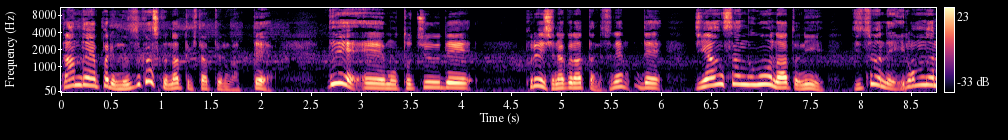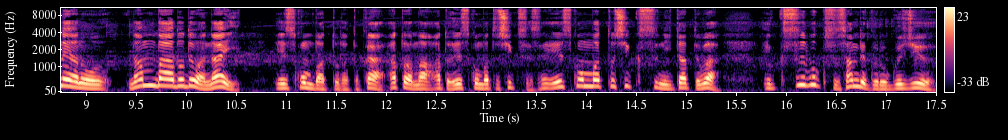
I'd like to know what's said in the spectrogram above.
だんだんやっぱり難しくなってきたっていうのがあって、で、えー、もう途中でプレイしなくなったんですね。で、ジアンサングウォーの後に、実はね、いろんなね、あの、ナンバードではないエースコンバットだとか、あとはまあ、あとエースコンバット6ですね。エースコンバット6に至っては、Xbox 360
